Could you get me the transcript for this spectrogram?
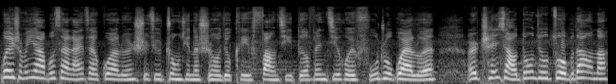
为什么亚布塞莱在郭艾伦失去重心的时候就可以放弃得分机会扶住郭艾伦，而陈晓东就做不到呢？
